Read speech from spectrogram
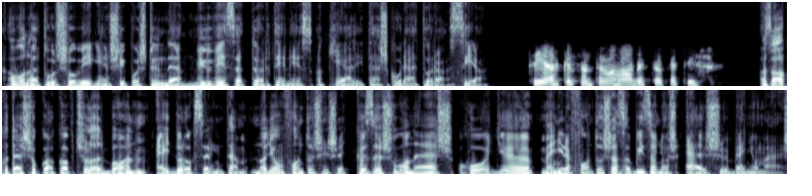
A vonal túlsó végén Sipos Tünde, művészettörténész, a kiállítás kurátora. Szia! Szia, köszöntöm a hallgatókat is! Az alkotásokkal kapcsolatban egy dolog szerintem nagyon fontos, és egy közös vonás, hogy mennyire fontos az a bizonyos első benyomás.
